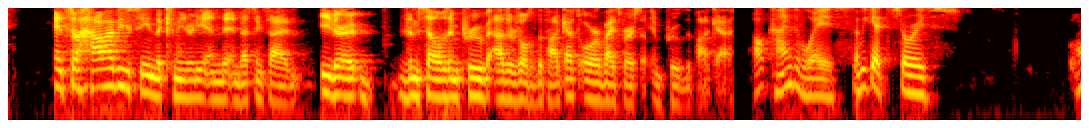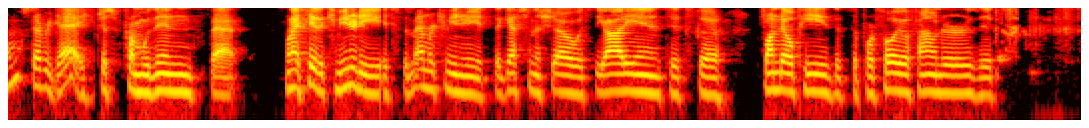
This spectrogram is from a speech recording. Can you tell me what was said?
And so, how have you seen the community and the investing side either themselves improve as a result of the podcast or vice versa, improve the podcast? All kinds of ways. We get stories almost every day just from within that. When I say the community, it's the member community, it's the guests from the show, it's the audience, it's the fund LPs, it's the portfolio founders, it's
